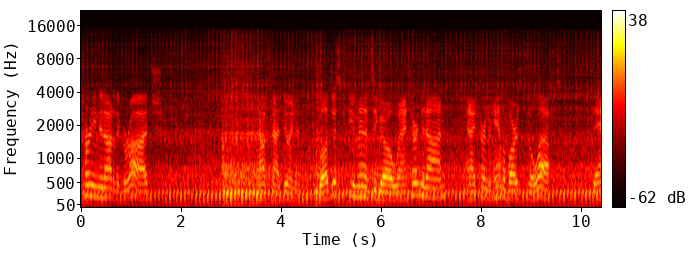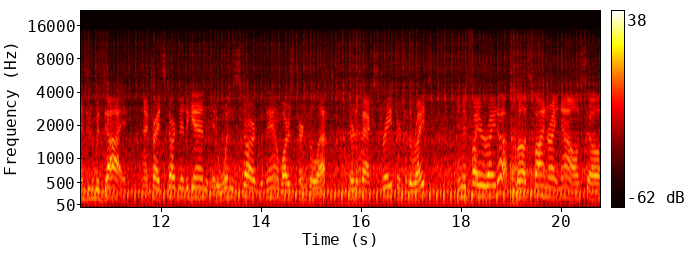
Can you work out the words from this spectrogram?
turning it out of the garage, now it's not doing it. Well, just a few minutes ago, when I turned it on and I turned the handlebars to the left, the engine would die. And I tried starting it again, it wouldn't start with the handlebars turned to the left. Turn it back straight or to the right, and it'd fire right up. Well, it's fine right now, so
